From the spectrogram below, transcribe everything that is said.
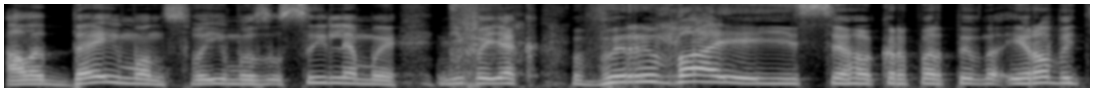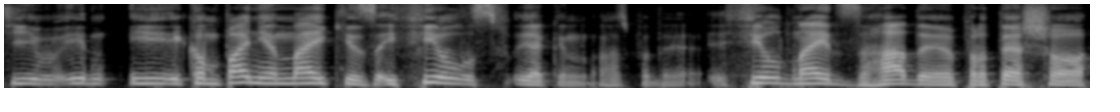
Але Деймон своїми зусиллями ніби як вириває її з цього корпоративного і робить її. І, і, компанія Nike і Філ, як він, господи, Філ Найт згадує про те, що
